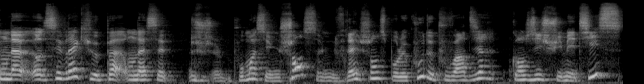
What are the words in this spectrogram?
on a, c'est vrai que pas, on a cette, pour moi, c'est une chance, une vraie chance pour le coup, de pouvoir dire, quand je dis je suis métisse,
